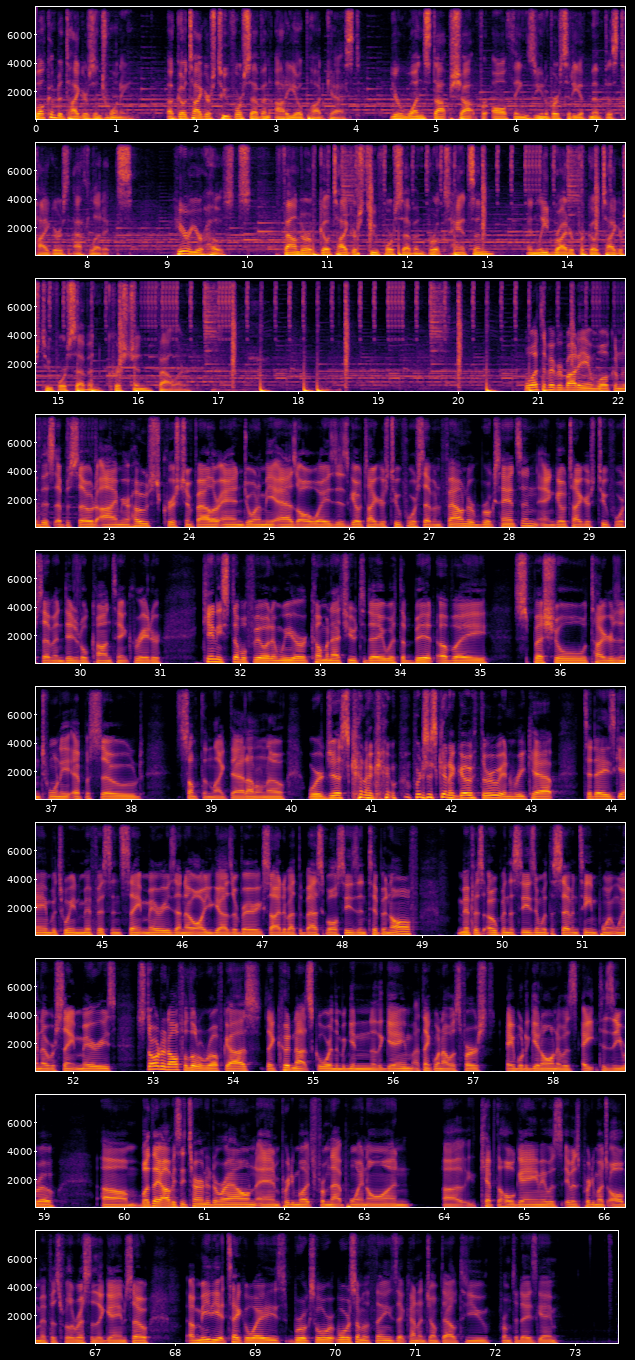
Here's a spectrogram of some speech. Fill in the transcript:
Welcome to Tigers in 20, a Go Tigers 247 audio podcast, your one stop shop for all things University of Memphis Tigers athletics. Here are your hosts founder of Go Tigers 247, Brooks Hanson, and lead writer for Go Tigers 247, Christian Fowler. What's up, everybody, and welcome to this episode. I'm your host, Christian Fowler, and joining me, as always, is Go Tigers 247 founder Brooks Hanson and Go Tigers 247 digital content creator Kenny Stubblefield. And we are coming at you today with a bit of a special Tigers in 20 episode, something like that. I don't know. We're just gonna we're just gonna go through and recap today's game between Memphis and St. Mary's. I know all you guys are very excited about the basketball season tipping off. Memphis opened the season with a 17 point win over St. Mary's. Started off a little rough, guys. They could not score in the beginning of the game. I think when I was first able to get on, it was 8 to 0. Um, but they obviously turned it around and pretty much from that point on uh, kept the whole game. It was it was pretty much all Memphis for the rest of the game. So immediate takeaways, Brooks. What were, what were some of the things that kind of jumped out to you from today's game?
